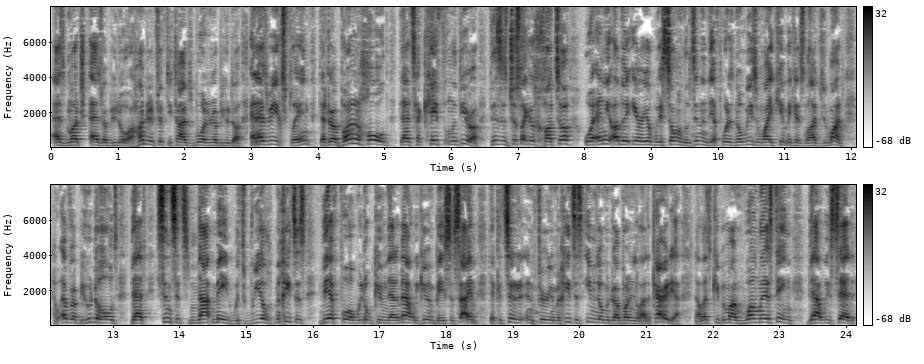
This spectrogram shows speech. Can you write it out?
as much as Rabbi Yehuda or 150 times more than Rabbi Yehuda. And as we explained, that the Rabbanan hold that it's Hakef and Ladira. This is just like a Chatzah or any other area where someone lives in, and therefore there's no reason why you can't make it as large as you want. However, Rabbi Yehuda holds that since it's not made with real mechitzas, therefore we don't give him that amount. We give him base asayim. They're considered inferior mechitzas, even though Midrabanan you're allowed to carry it. Now let's keep in mind one last thing that we said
